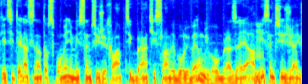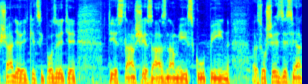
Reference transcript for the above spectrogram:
keď si teraz na to spomeniem, myslím si, že chlapci v Bratislave boli veľmi v obraze a mm-hmm. myslím si, že aj všade, veď keď si pozriete tie staršie záznamy skupín zo 60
